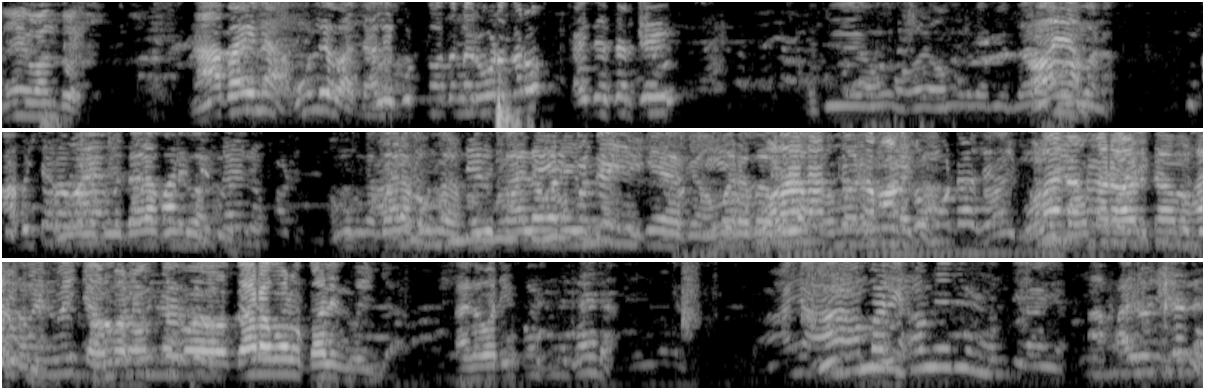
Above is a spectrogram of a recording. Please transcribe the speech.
નહીં વાંધો ના ભાઈ ના હું લેવા. ચાલી ફૂટ નો તમે રોડ કરો કાયદેસર છે હા, એમ. આ બિચારા ભાઈ ગારા પાડી દીધું છે. ભોળાનાથ કરતા માણસો મોટા છે. ભોળાનાથ ને પાડી દીધું છે. જાય અમારી સામે રહ્યું મંદિર અહીંયા. આ ફાઇલો છે ને?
